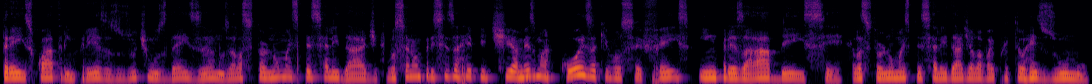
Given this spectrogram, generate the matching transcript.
três, quatro empresas, os últimos dez anos, ela se tornou uma especialidade. Você não precisa repetir a mesma coisa que você fez em empresa A, B e C. Ela se tornou uma especialidade, ela vai para o teu resumo.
